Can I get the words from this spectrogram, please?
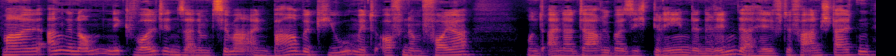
Mal angenommen, Nick wollte in seinem Zimmer ein Barbecue mit offenem Feuer und einer darüber sich drehenden Rinderhälfte veranstalten,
